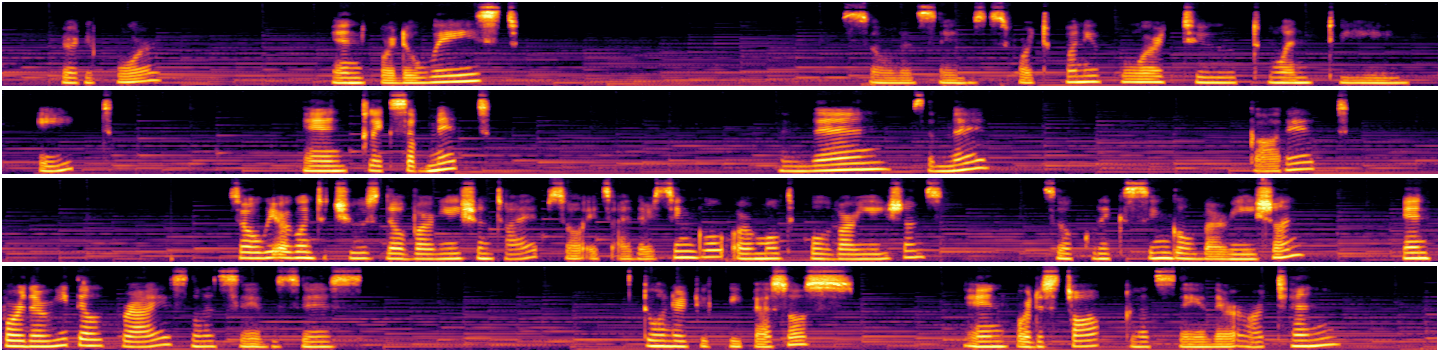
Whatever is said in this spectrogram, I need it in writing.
34 and for the waist so let's say this is for 24 to 28 and click submit. And then submit. Got it. So we are going to choose the variation type. So it's either single or multiple variations. So click single variation. And for the retail price let's say this is 250 pesos And for the stock, let's say there are 10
